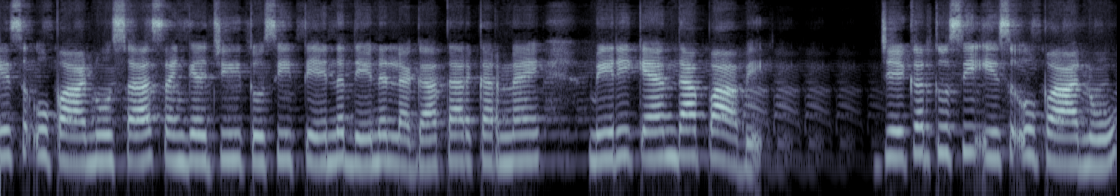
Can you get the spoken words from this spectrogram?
ਇਸ ਉਪਾਅ ਨੂੰ ਸਾਧ ਸੰਗਤ ਜੀ ਤੁਸੀਂ 3 ਦਿਨ ਲਗਾਤਾਰ ਕਰਨਾ ਹੈ। ਮੇਰੀ ਕਹਿਣ ਦਾ ਭਾਵ ਹੈ ਜੇਕਰ ਤੁਸੀਂ ਇਸ ਉਪਾਅ ਨੂੰ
